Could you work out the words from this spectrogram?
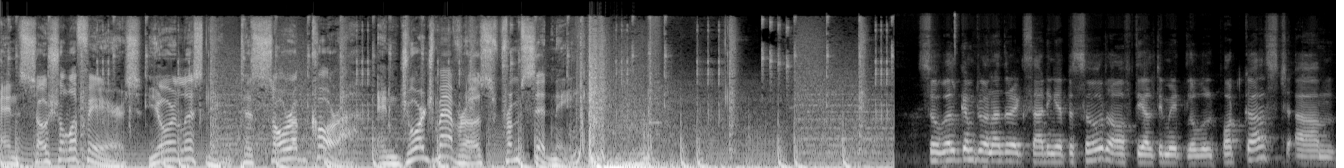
and social affairs. You're listening to Saurabh Kora and George Mavros from Sydney. So, welcome to another exciting episode of the Ultimate Global Podcast. Um,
